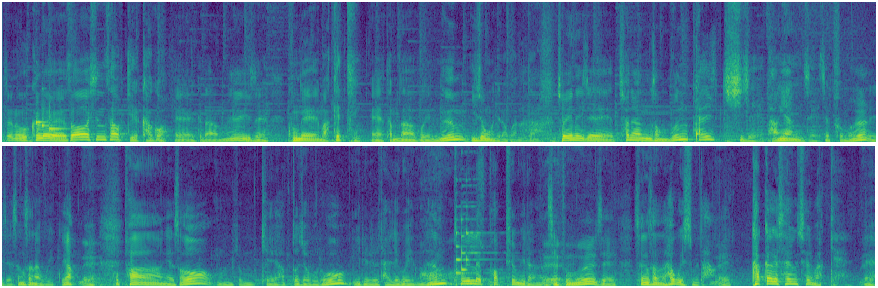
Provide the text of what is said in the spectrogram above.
저는 우클레에서 신사업 기획하고 예, 그 다음에 이제 국내 마케팅 예, 담당하고 있는 이종훈이라고 합니다. 저희는 이제 천연 성분 탈취제, 방향제 제품을 이제 생산하고 있고요. 네. 쿠팡에서 음, 좀 이렇게 압도적으로 1위를 달리고 있는 토일렛 퍼퓸이라는 제품을 이제 생산을 하고 있습니다. 예, 각각의 사용처에 맞게 예,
